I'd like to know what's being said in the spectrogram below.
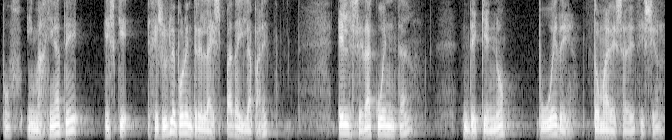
Puf, imagínate, es que Jesús le pone entre la espada y la pared. Él se da cuenta de que no puede tomar esa decisión.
